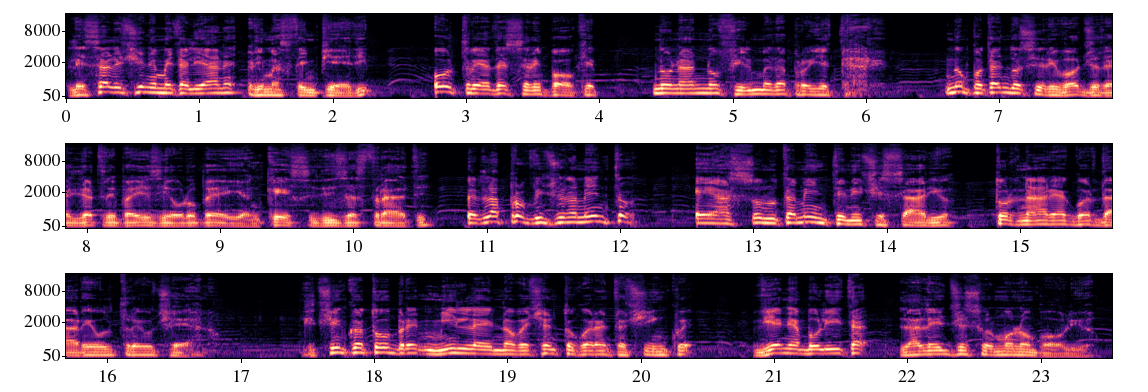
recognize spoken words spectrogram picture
Le sale cinema italiane, rimaste in piedi, oltre ad essere poche, non hanno film da proiettare. Non potendosi rivolgere agli altri paesi europei, anch'essi disastrati, per l'approvvigionamento è assolutamente necessario tornare a guardare oltreoceano. Il 5 ottobre 1945 viene abolita la legge sul monopolio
